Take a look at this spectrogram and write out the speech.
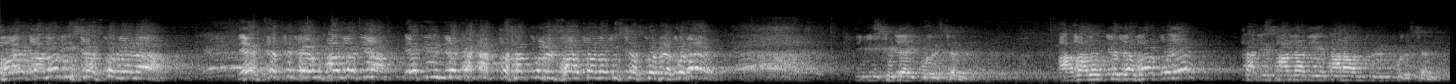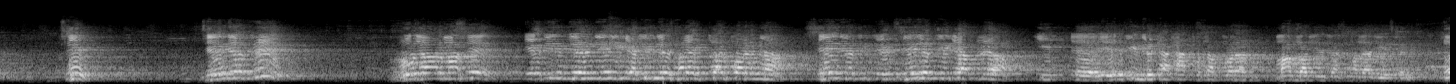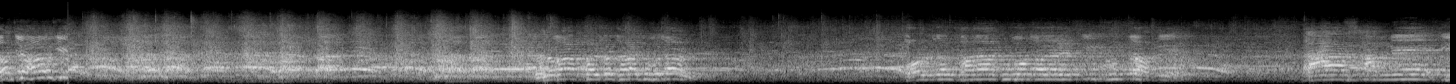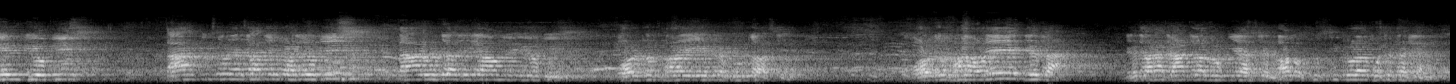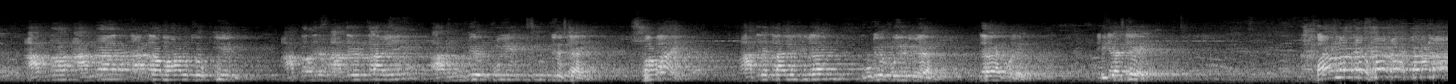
শয়তানও বিশ্বাস করবে না। দেশটা থেকে খালদা জিয়া এতিমদের টাকা আত্মসাৎ করে শয়তানও বিশ্বাস করবে না। করে তিনি সেটাই করেছেন। আদালতকে ব্যবহার করে তাকে সাজা দিয়ে তারা অন্তরীণ করেছেন। ঠিক। যে নেত্রী রোজার মাসে নিয়ে এতিমদের ছাড়া ইফতার করেন না, সেই নেত্রীকে সেই নেত্রীকে আপনারা এতিমদের টাকা আত্মসাৎ করার মামলা দিয়ে সাজা দিয়েছেন লজ্জা হওয়া উচিত ধন্যবাদ পল্টন থানা যুবদল পল্টন থানা যুবদলের একটি গ্রুপ আছে তার সামনে বিএনপি অফিস তার পিছনে জাতীয় পার্টি অফিস তার উল্টা দিকে আওয়ামী লীগের অফিস পল্টন থানায় একটা গ্রুপ আছে পল্টন থানা অনেক নেতা নেতারা যার যার লোক নিয়ে আসছেন ভালো সুশৃঙ্খলায় বসে থাকেন। আপনার, আমরা ঢাকা মহান দক্ষিণ আপনাদের হাতের তালি আর মুখের ফুলি শুনতে চাই। সবাই হাতের তালি দিবেন মুখে ফুলি দিবেন। দয়া করে। ঠিক আছে? বাংলাদেশের রক্ষণা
